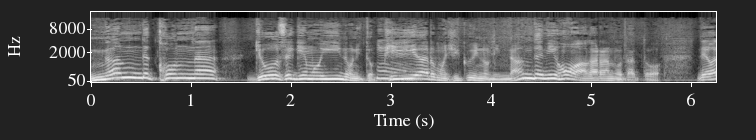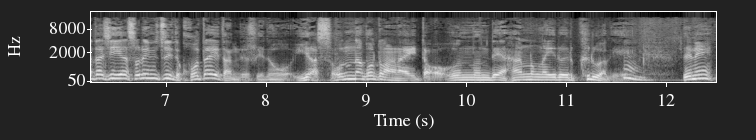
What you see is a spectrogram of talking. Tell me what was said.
なんでこんな業績もいいのにと、ええ PR も低いのに、なんで日本は上がらんのだと。で、私はそれについて答えたんですけど、いや、そんなことはないと。うんぬんで反論がいろいろ来るわけ。でね、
